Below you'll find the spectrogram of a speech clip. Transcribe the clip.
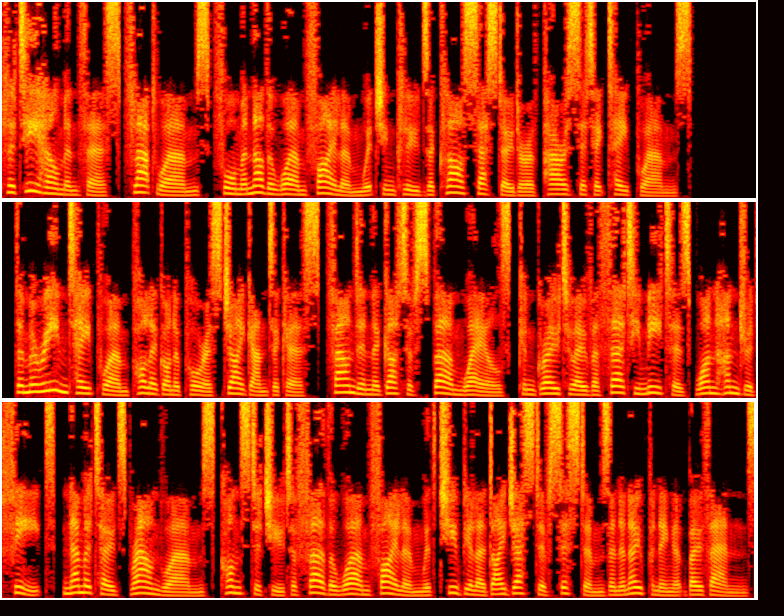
Platyhelminthes flatworms form another worm phylum which includes a class Cestoda of parasitic tapeworms. The marine tapeworm Polygonoporus giganticus, found in the gut of sperm whales, can grow to over 30 meters 100 feet. Nematodes roundworms constitute a further worm phylum with tubular digestive systems and an opening at both ends.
